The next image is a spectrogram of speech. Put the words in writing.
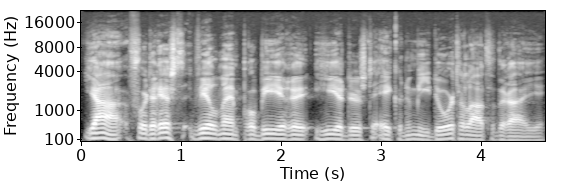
ja, voor de rest wil men proberen hier dus de economie door te laten draaien.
